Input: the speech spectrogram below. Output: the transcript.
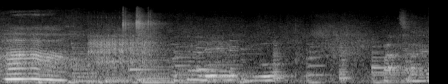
Wow. Kan ada ibu Pak saya.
